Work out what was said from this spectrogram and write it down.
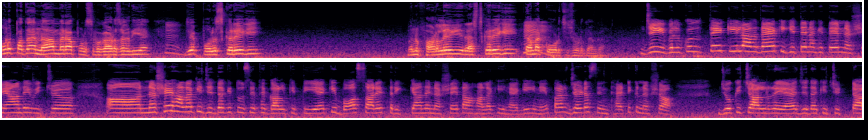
ਉਹਨੂੰ ਪਤਾ ਨਾ ਮੇਰਾ ਪੁਲਿਸ ਵਿਗਾੜ ਸਕਦੀ ਹੈ। ਜੇ ਪੁਲਿਸ ਕਰੇਗੀ ਮੈਨੂੰ ਫੜ ਲੇਗੀ ਅਰੈਸਟ ਕਰੇਗੀ ਤਾਂ ਮੈਂ। ਕੋਰਟ 'ਚ ਛੁੱਟ ਦਾਂਗਾ ਜੀ, ਬਿਲਕੁਲ। ਤੇ ਕੀ ਲੱਗਦਾ ਹੈ ਕਿ ਕਿਤੇ ਨਾ ਕਿਤੇ ਨਸ਼ਿਆਂ ਦੇ ਵਿੱਚ ਨਸ਼ੇ ਹਾਲਾਂਕਿ ਜਿੱਦਾਂ ਕਿ ਤੁਸੀਂ ਇੱਥੇ ਗੱਲ ਕੀਤੀ ਹੈ ਕਿ ਬਹੁਤ ਸਾਰੇ ਤਰੀਕਿਆਂ ਦੇ ਨਸ਼ੇ ਤਾਂ ਹਾਲਾਂਕਿ ਹੈਗੇ ਹੀ ਨੇ, ਪਰ ਜਿਹੜਾ ਸਿੰਥੈਟਿਕ ਨਸ਼ਾ ਜੋ ਕਿ ਚੱਲ ਰਿਹਾ ਹੈ ਜਿਹਦਾ ਕਿ ਚਿੱਟਾ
